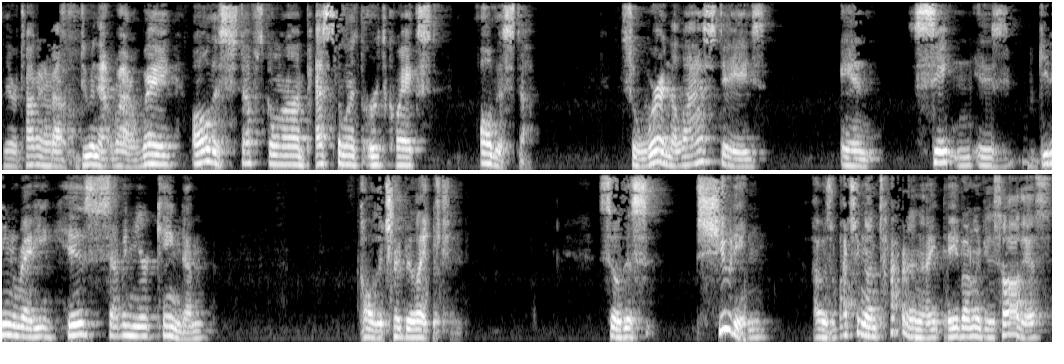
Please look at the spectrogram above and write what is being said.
They're talking about doing that right away. All this stuff's going on, pestilence, earthquakes, all this stuff. So we're in the last days and Satan is getting ready his seven year kingdom called the tribulation. So this shooting, I was watching on Tucker tonight, Dave, I don't know if you saw this.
